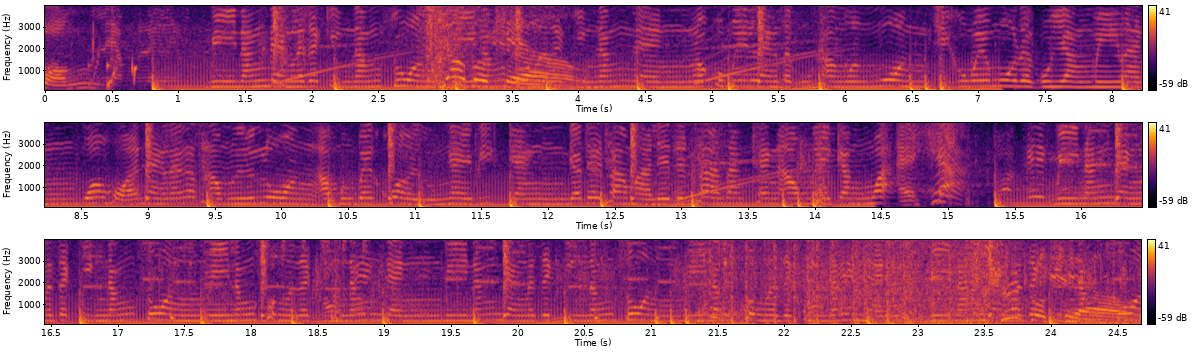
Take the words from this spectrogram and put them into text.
วัง มีหนังแดงและจะกินหนังส่วงมีหนังส้มและจะกินหนังแดงแล้วกูไม่แรงแต่กูทำมึงม่วงชีกูไม่ม่วงแต่กูยังมีแรงว่าหัวแดงแล้วก็ทำมือล่วง เอามึงไปขั้วอยู่ไงพี่แกงเดี๋ยวเดินท่ามาเดี๋ยวเดินท่าตั้งแข่งเอาไงกังวะไอ้เหี้ยมีหนังแดงแล้วจะกินหนังส่วง มีหนังส่วงแล้วจะกินหนังแดง มีหนังแดงแล้วจะกินหนังส่วง มีหนังส่วงแล้วจะกินหนังแดง มีหนังแดงแล้วจะกินหนังส่วง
